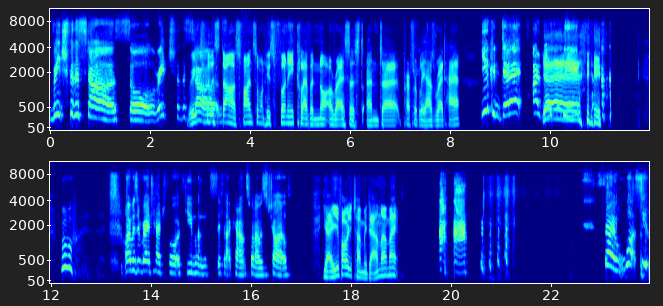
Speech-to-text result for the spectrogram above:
reach for the stars, Saul. Reach for the Reach stars. Reach for the stars. Find someone who's funny, clever, not a racist, and uh, preferably has red hair. You can do it. I believe you. I was a redhead for a few months, if that counts, when I was a child. Yeah, you've already turned me down there, mate. so, what's your?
